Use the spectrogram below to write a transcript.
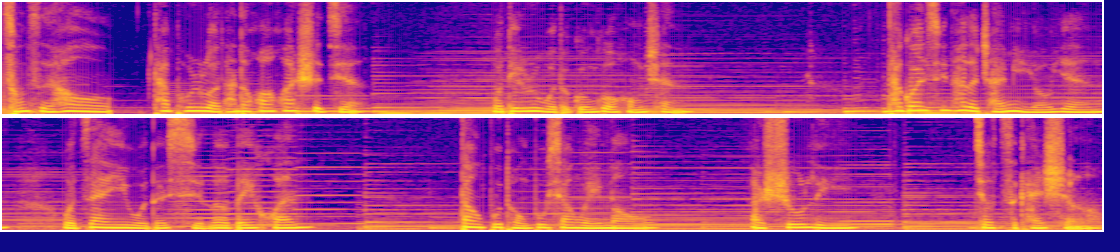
从此后，他扑入了他的花花世界，我跌入我的滚滚红尘。他关心他的柴米油盐，我在意我的喜乐悲欢。道不同不相为谋，而疏离。就此开始了。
